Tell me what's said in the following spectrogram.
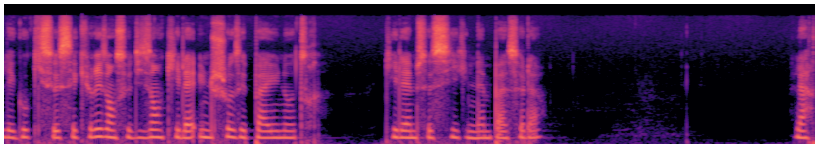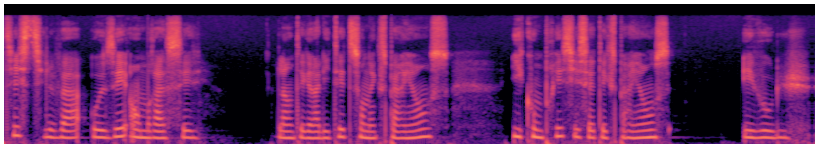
L'ego qui se sécurise en se disant qu'il est une chose et pas une autre, qu'il aime ceci, qu'il n'aime pas cela. L'artiste, il va oser embrasser l'intégralité de son expérience y compris si cette expérience évolue.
